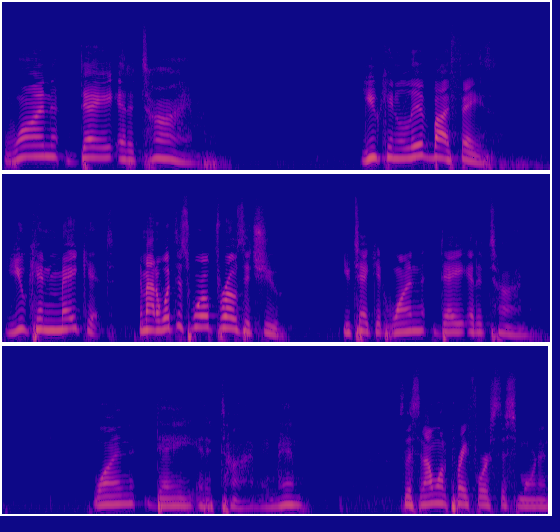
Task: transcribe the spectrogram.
One day at a time. You can live by faith. You can make it. No matter what this world throws at you, you take it one day at a time. One day at a time. Amen. So, listen, I want to pray for us this morning.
